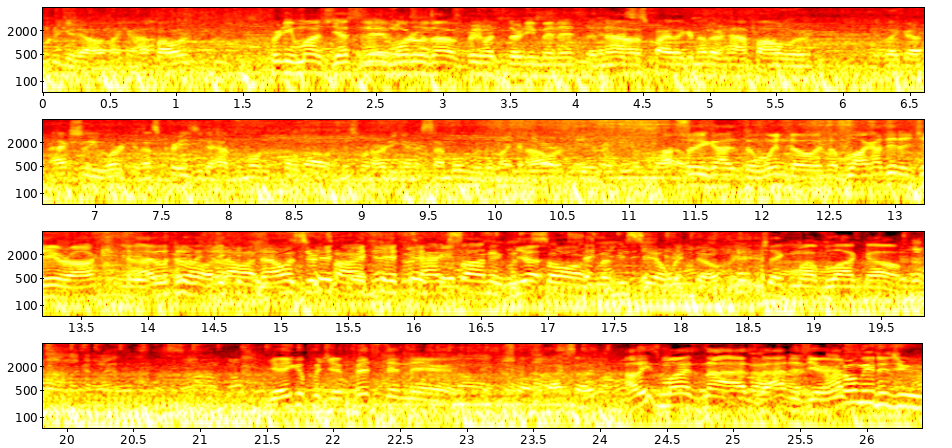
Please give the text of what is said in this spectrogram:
would it get out? Like a half hour? Pretty much. Yesterday the motor was out pretty much 30 minutes, and, And now this is probably like another half hour. Like uh, actually working. That's crazy to have the motor pulled out and this one already getting assembled within like an hour. I'll show you guys the window in the block. I did a J Rock. I literally now, now it's your time. Tag Sonic with Yeah. the song. Let me see a window. check my block out. Yeah, you can put your fist in there. At least mine's not as bad as yours. I don't need you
